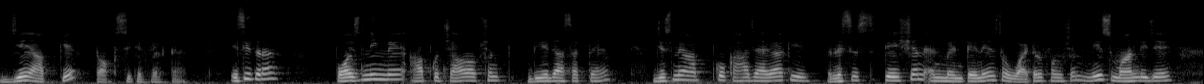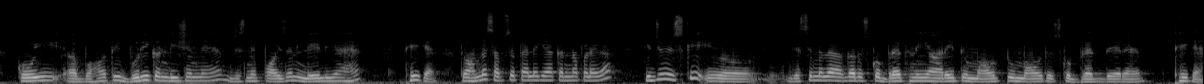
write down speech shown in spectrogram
ये आपके टॉक्सिक इफ़ेक्ट है। इसी तरह पॉइजनिंग में आपको चार ऑप्शन दिए जा सकते हैं, जिसमें आपको कहा जाएगा कि resuscitation and maintenance of vital function means मान लीजिए कोई बहुत ही बुरी कंडीशन में है, जिसने पॉइजन ले लिया है, ठीक है? तो हमें सबसे पहले क्या करना पड़ेगा कि जो इसकी जैसे मतलब अगर उसको ब्रेथ नहीं आ रही तो माउथ टू माउथ उसको ब्रेथ दे रहे हैं। ठीक है?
